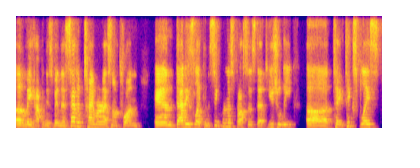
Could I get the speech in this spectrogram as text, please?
uh, may happen is when a setup timer has not run. And that is like an asynchronous process that usually uh, takes place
